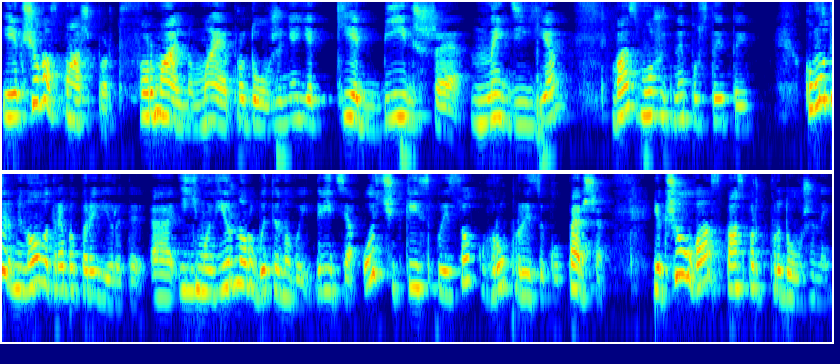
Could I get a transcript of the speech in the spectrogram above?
І якщо у вас паспорт формально має продовження, яке більше не діє, вас можуть не пустити. Кому терміново треба перевірити е, і ймовірно робити новий. Дивіться, ось чіткий список груп ризику. Перше, якщо у вас паспорт продовжений.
